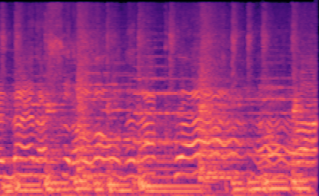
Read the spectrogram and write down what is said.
Every night I sit alone and I cry.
